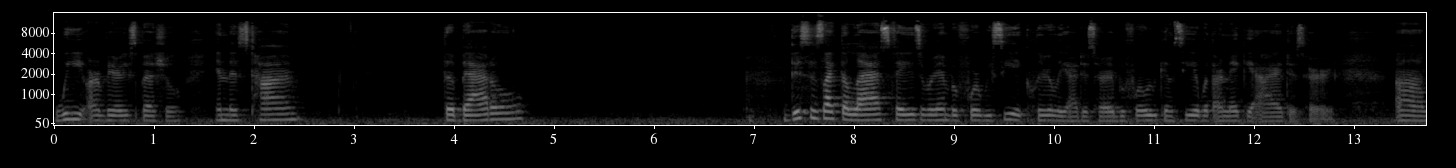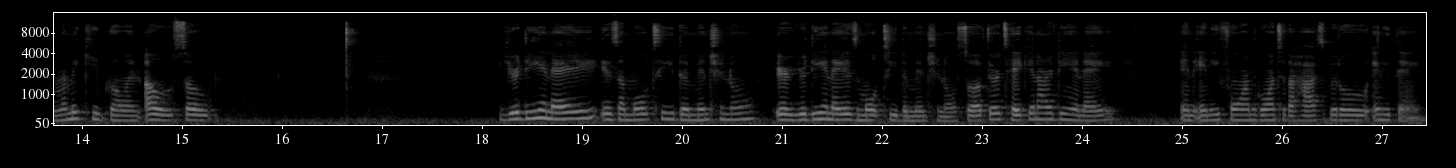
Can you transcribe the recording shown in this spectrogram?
We are very special. In this time, the battle, this is like the last phase we're in before we see it clearly, I just heard. Before we can see it with our naked eye, I just heard. Um, let me keep going. Oh, so your DNA is a multi-dimensional, or your DNA is multi-dimensional. So if they're taking our DNA in any form, going to the hospital, anything,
